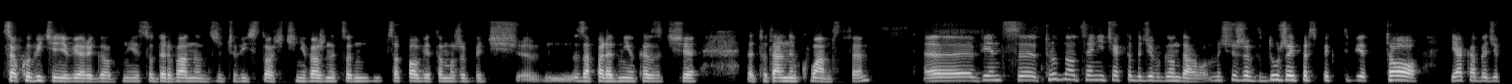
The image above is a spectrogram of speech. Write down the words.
całkowicie niewiarygodny, jest oderwany od rzeczywistości. Nieważne co, co powie, to może być e, za parę dni okazać się totalnym kłamstwem. E, więc trudno ocenić, jak to będzie wyglądało. Myślę, że w dużej perspektywie to, jaka będzie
